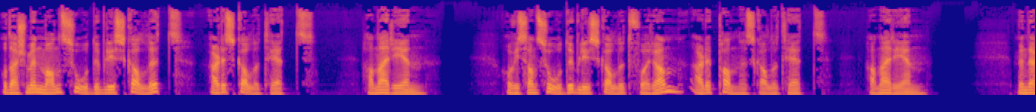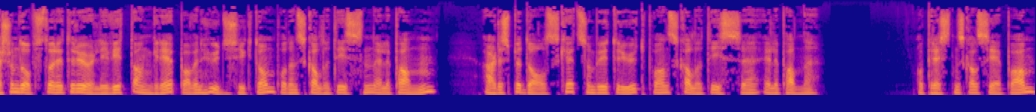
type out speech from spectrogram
Og dersom en manns hode blir skallet, er det skallethet. Han er ren. Og hvis hans hode blir skallet foran, er det panneskallethet. Han er ren. Men dersom det oppstår et rødlig-hvitt angrep av en hudsykdom på den skallete issen eller pannen, er det spedalskhet som bryter ut på hans skallete isse eller panne. Og presten skal se på ham,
